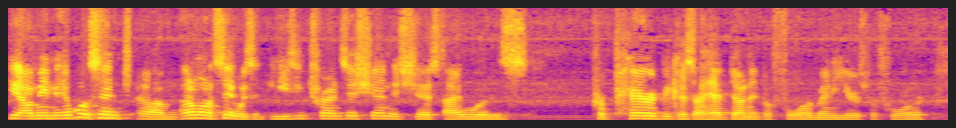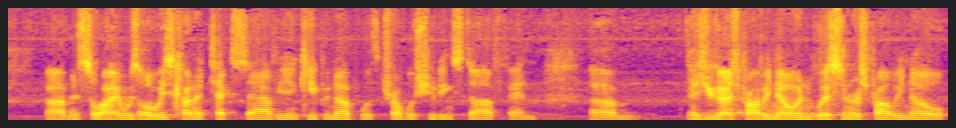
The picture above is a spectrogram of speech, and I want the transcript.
yeah, I mean, it wasn't. Um, I don't want to say it was an easy transition. It's just I was prepared because I had done it before many years before, um, and so I was always kind of tech savvy and keeping up with troubleshooting stuff. And um, as you guys probably know, and listeners probably know,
